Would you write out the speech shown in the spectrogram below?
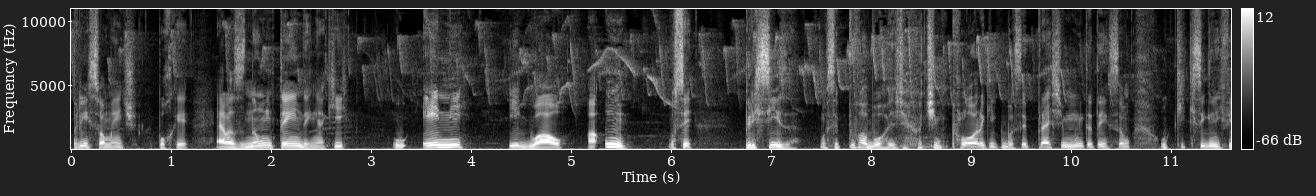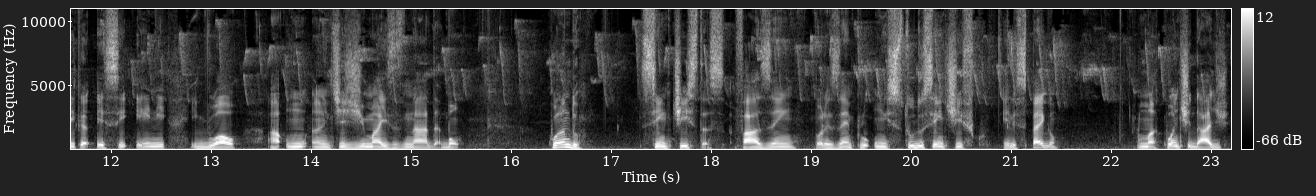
principalmente porque elas não entendem aqui o N igual a 1. Você precisa, você por favor, eu te imploro aqui que você preste muita atenção o que, que significa esse n igual a 1 antes de mais nada. Bom, quando cientistas fazem, por exemplo, um estudo científico, eles pegam uma quantidade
